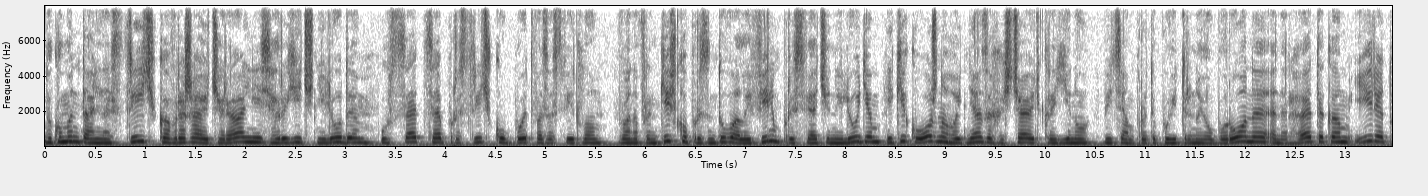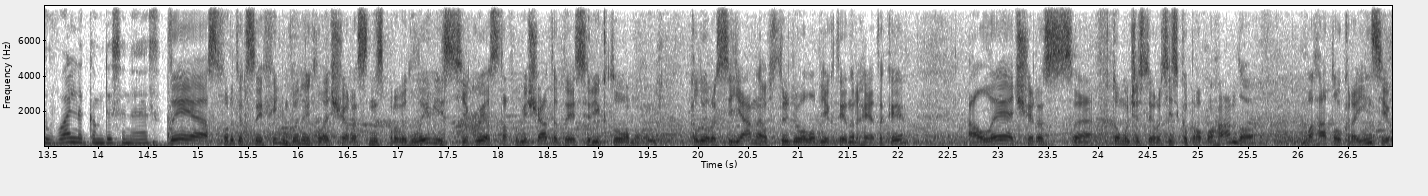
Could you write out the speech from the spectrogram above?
Документальна стрічка, вражаюча реальність, героїчні люди усе це про стрічку Битва за світло. Івано-Франківську презентували фільм, присвячений людям, які кожного дня захищають країну, бійцям протиповітряної оборони, енергетикам і рятувальникам ДСНС. Ідея створити цей фільм виникла через несправедливість, яку я став помічати десь рік тому, коли росіяни обстрілювали об'єкти енергетики. Але через е, в тому числі російську пропаганду багато українців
